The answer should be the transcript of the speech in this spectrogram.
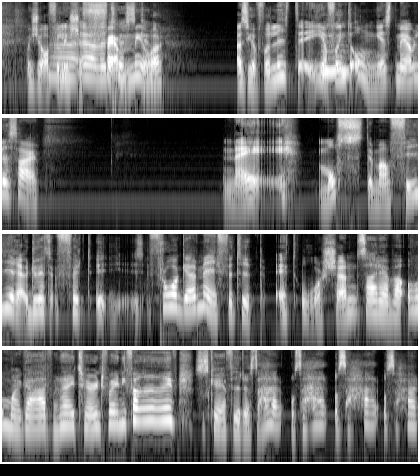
Och jag fyller Ja, över 25 i år. Alltså jag får lite, jag får Mm. inte ångest men jag blir så här. Nej, måste man fira? Du vet, för, äh, fråga mig för typ ett år sedan så hade jag bara oh my god when I turn 25 så ska jag fira så här och så här och så här och så här.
